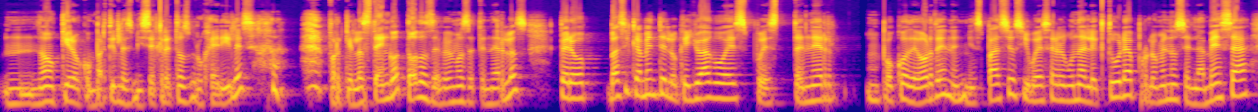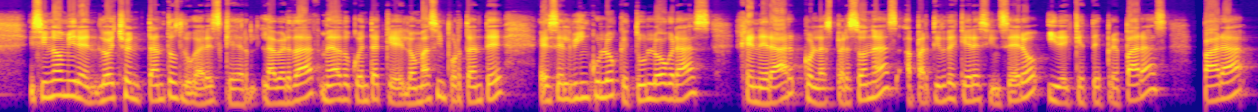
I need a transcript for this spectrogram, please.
no quiero compartirles mis secretos brujeriles, porque los tengo, todos debemos de tenerlos, pero básicamente lo que yo hago es pues tener un poco de orden en mi espacio, si voy a hacer alguna lectura, por lo menos en la mesa, y si no, miren, lo he hecho en tantos lugares que la verdad me he dado cuenta que lo más importante es el vínculo que tú logras generar con las personas a partir de que eres sincero y de que te preparas para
